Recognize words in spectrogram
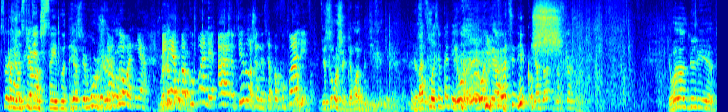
вспомнила студенческие годы. Если муж, жена, Выходного дня. Билет покупали, а пирожное-то покупали. И слушайте, ладно, тихо, тихо. Я 28 слушаю. копеек. И вот, и вот я, 22 копейки. я да- расскажу. И вот этот билет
